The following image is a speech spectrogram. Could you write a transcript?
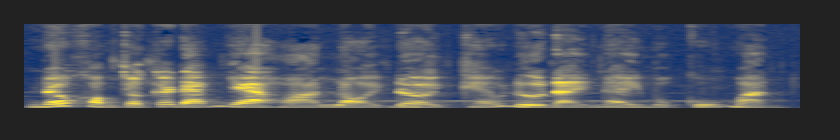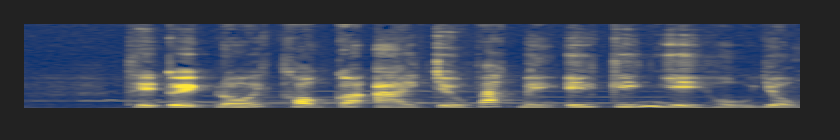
nếu không cho cái đám gia hỏa lõi đời khéo đưa đẩy này một cú mạnh thì tuyệt đối không có ai chịu phát biểu ý kiến gì hữu dụng.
